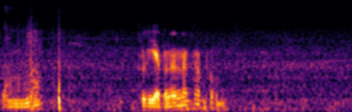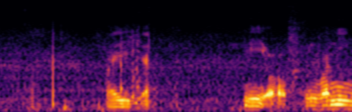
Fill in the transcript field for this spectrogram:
ผมเปลี่ยนแล้วนะครับผม ไฟจะมีออกหรือว่านิ่ง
